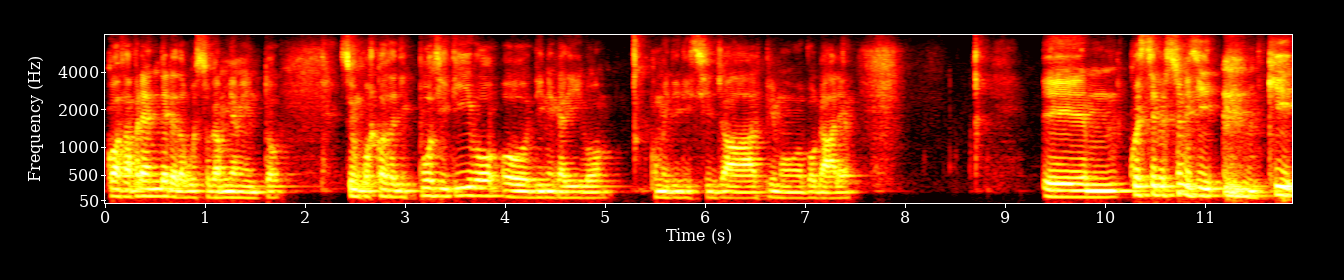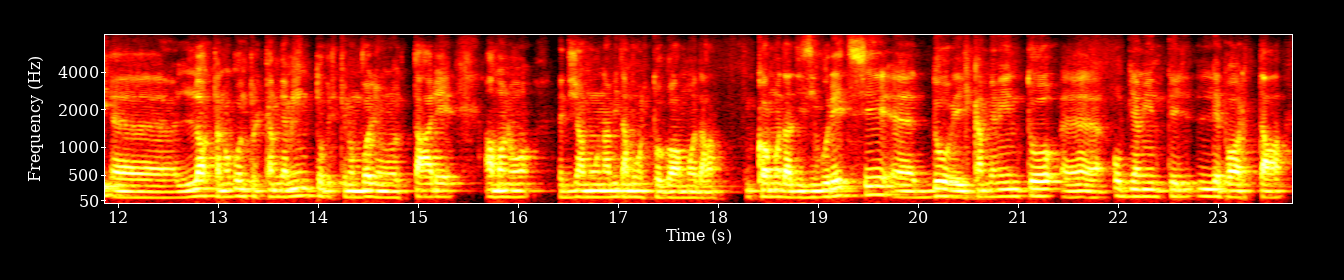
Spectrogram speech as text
cosa prendere da questo cambiamento, se è un qualcosa di positivo o di negativo, come ti dissi già al primo vocale. E, ehm, queste persone sì, chi eh, lottano contro il cambiamento perché non vogliono lottare, amano eh, diciamo, una vita molto comoda comoda di sicurezze, eh, dove il cambiamento eh, ovviamente le porta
